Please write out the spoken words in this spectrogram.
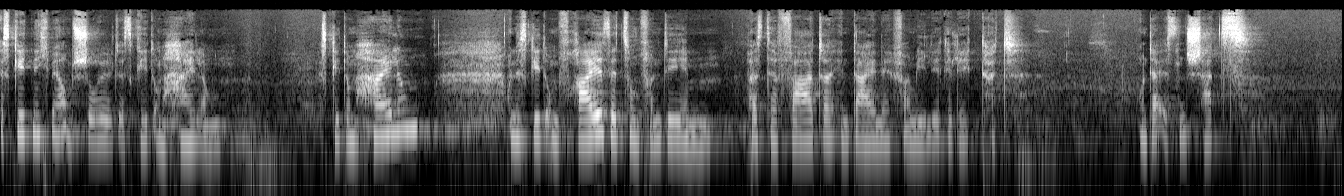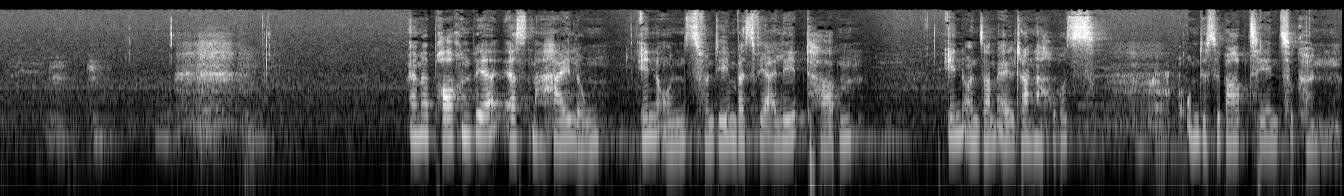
Es geht nicht mehr um Schuld, es geht um Heilung. Es geht um Heilung und es geht um Freisetzung von dem, was der Vater in deine Familie gelegt hat. Und da ist ein Schatz. Einmal brauchen wir erstmal Heilung in uns von dem, was wir erlebt haben in unserem Elternhaus, um das überhaupt sehen zu können.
